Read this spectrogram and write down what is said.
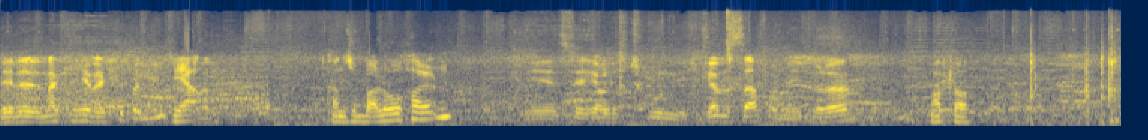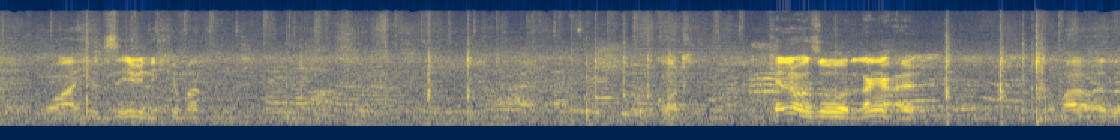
Der, der nackig in der Kippe liegt? Ja. Kannst du Ball hochhalten? Nee, das werde ich auch nicht tun. Ich glaube, das darf man nicht, oder? Mach doch. Boah, ich habe das ewig nicht gemacht. Oh Gott. Ich kann aber so lange halten. Normalerweise.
